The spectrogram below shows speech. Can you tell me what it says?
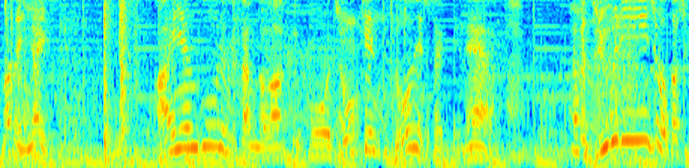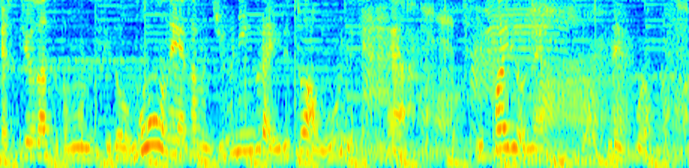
まだいないよねアイアンゴーレムさんが湧くこう条件ってどうでしたっけね。なんか10人以上確か必要だったと思うんですけどもうね多分10人ぐらいいるとは思うんですよね。いっぱいいるよね。ねほらほらほ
